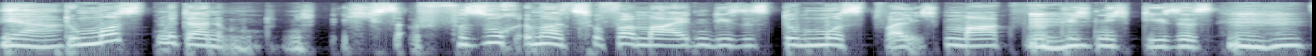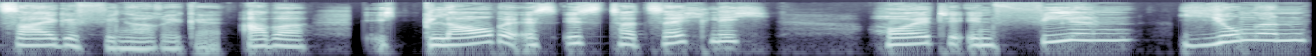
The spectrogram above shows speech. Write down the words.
Ja. Du musst mit deinem, ich versuche immer zu vermeiden, dieses du musst, weil ich mag wirklich mhm. nicht dieses mhm. Zeigefingerige. Aber ich glaube, es ist tatsächlich heute in vielen jungen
